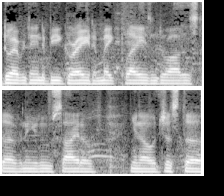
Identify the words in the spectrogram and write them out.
do everything to be great and make plays and do all this stuff, and then you lose sight of you know just the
